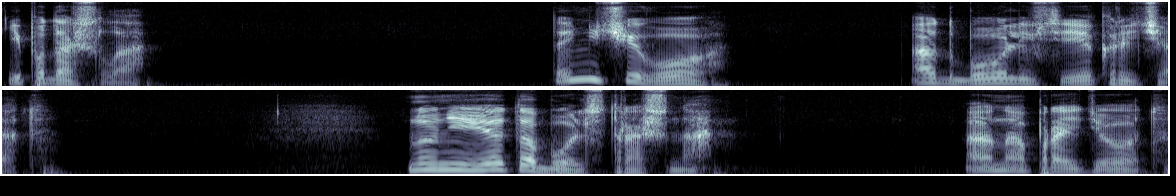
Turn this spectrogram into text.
и подошла. Да ничего, от боли все кричат. Но не эта боль страшна. Она пройдет.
